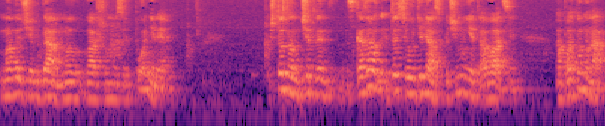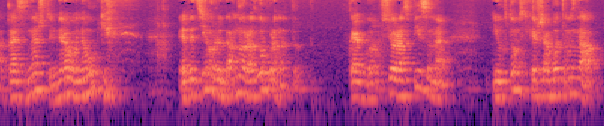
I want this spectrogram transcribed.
молодой человек, да, мы вашу мысль поняли. Что-то он что-то сказал, и то все удивлялся, почему нет оваций. А потом она, оказывается, знаешь, что в мировой науке эта тема уже давно разобрана, тут как бы все расписано, и Ухтомский, конечно, об этом знал.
